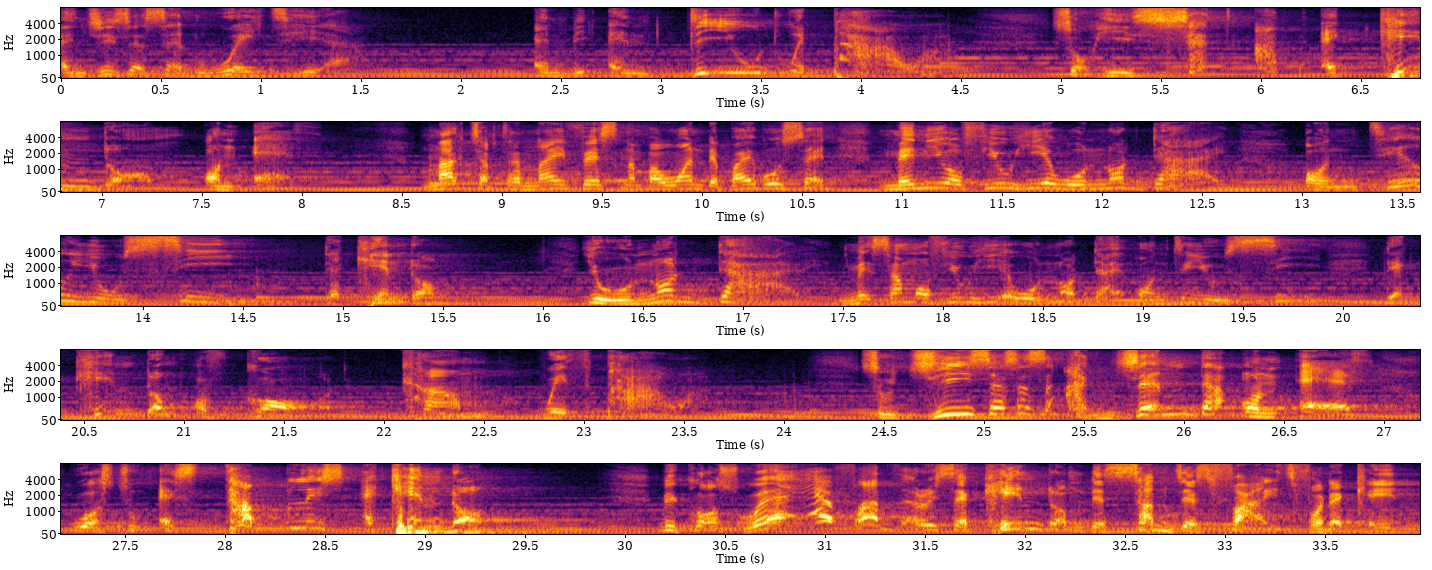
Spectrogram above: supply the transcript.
And Jesus said, Wait here and be endued with power. So he set up a kingdom on earth. Mark chapter 9, verse number 1, the Bible said, Many of you here will not die until you see the kingdom. You will not die. Some of you here will not die until you see the kingdom of God come with power. So Jesus' agenda on earth was to establish a kingdom. Because wherever there is a kingdom, the subjects fight for the king.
